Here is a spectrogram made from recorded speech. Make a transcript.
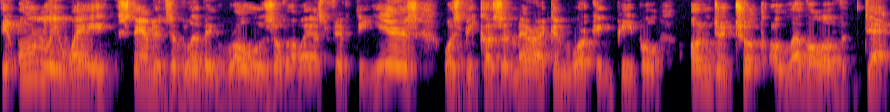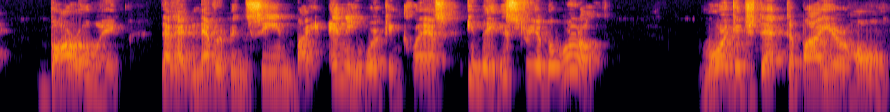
The only way standards of living rose over the last 50 years was because American working people undertook a level of debt borrowing that had never been seen by any working class in the history of the world. Mortgage debt to buy your home,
